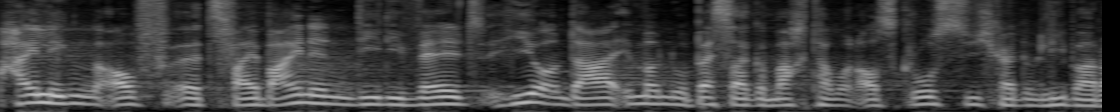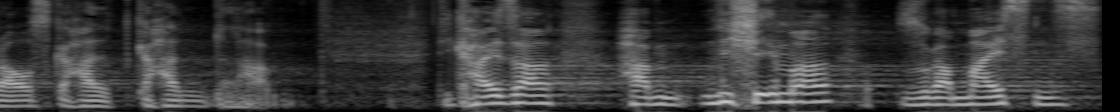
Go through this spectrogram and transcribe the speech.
Heiligen auf äh, zwei Beinen, die die Welt hier und da immer nur besser gemacht haben und aus Großzügigkeit und Liebe heraus gehandelt haben. Die Kaiser haben nicht immer, sogar meistens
